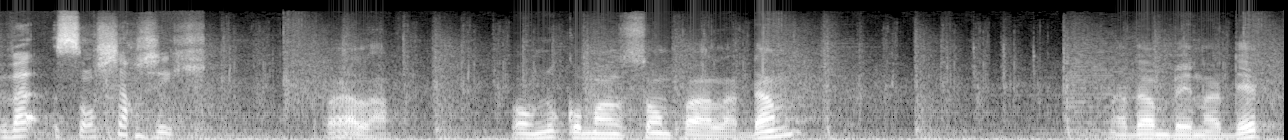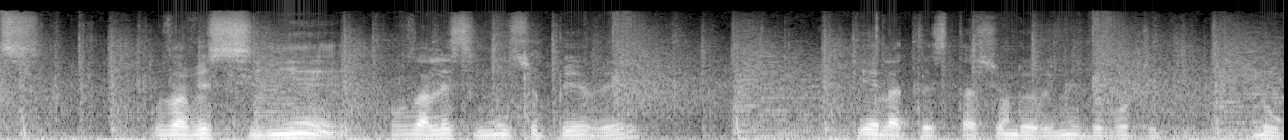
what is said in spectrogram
va s'en charger. Voilà. Bon, nous commençons par la dame. Madame Bernadette, vous avez signé, vous allez signer ce PV qui est l'attestation de remise de votre lot.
